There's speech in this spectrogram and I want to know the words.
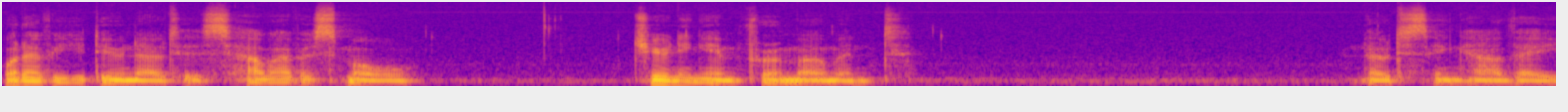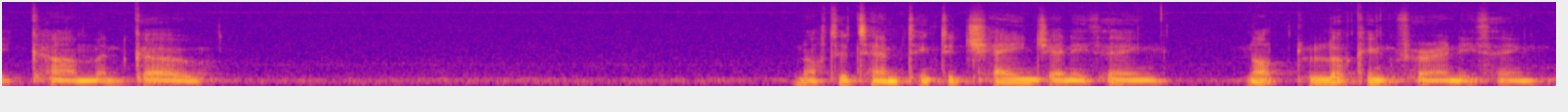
Whatever you do notice, however small, tuning in for a moment, noticing how they come and go, not attempting to change anything, not looking for anything,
